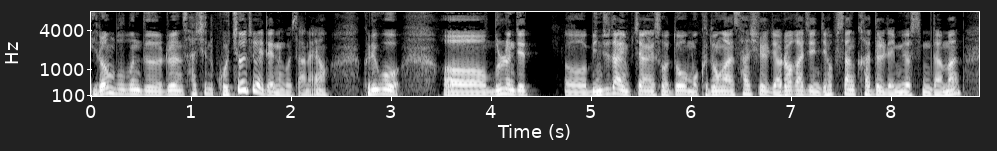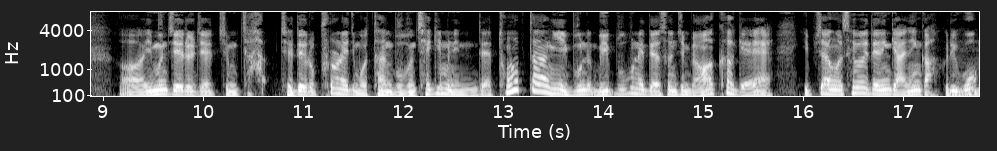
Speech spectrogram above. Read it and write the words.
이런 부분들은 사실 고쳐져야 되는 거잖아요. 그리고 어 물론 이제 어 민주당 입장에서도 뭐 그동안 사실 여러 가지 이제 협상 카드를 내밀었습니다만 어 이 문제를 이제 지금 자- 제대로 풀어내지 못한 부분 책임은 있는데 통합당이 이 부분- 이 부분에 대해서는 좀 명확하게 입장을 세워야 되는 게 아닌가. 그리고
